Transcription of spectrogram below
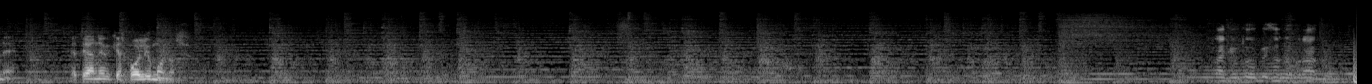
ναι. Γιατί ανέβηκες πολύ μόνος. Θα και το πίσω το βράχο.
